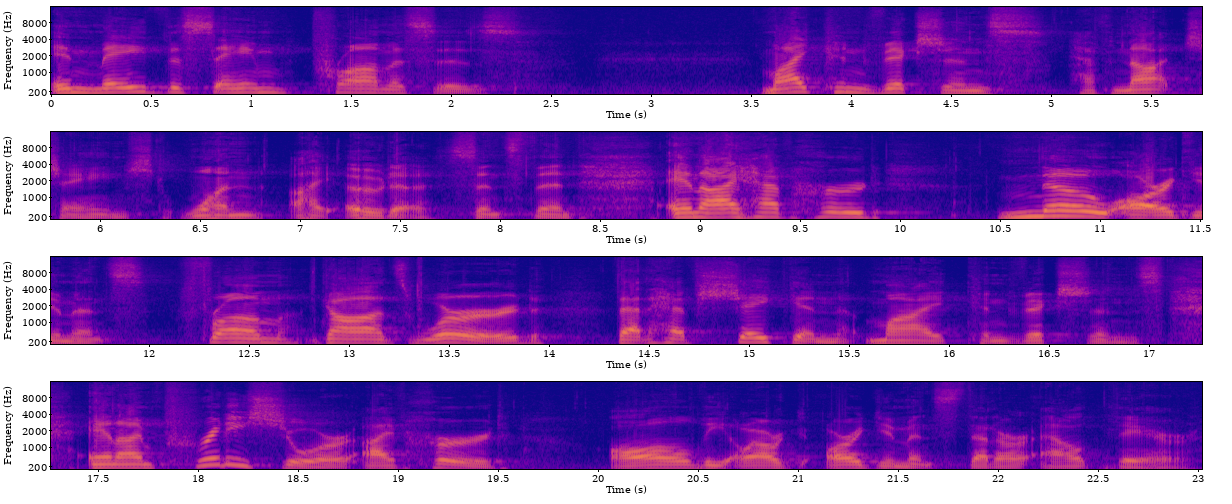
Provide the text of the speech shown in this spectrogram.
and made the same promises. My convictions have not changed one iota since then. And I have heard no arguments from God's Word that have shaken my convictions. And I'm pretty sure I've heard all the arg- arguments that are out there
